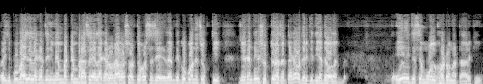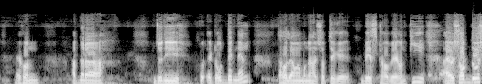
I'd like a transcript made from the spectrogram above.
ওই যে মোবাইল এলাকার যিনি মেম্বার টেম্বার আছে এলাকার, ওরা আবার শর্ত করছে যে গোপনে চুক্তি, যে এখান থেকে সত্তর হাজার টাকা ওদেরকে দিয়ে দেওয়া লাগবে। এই হইতেছে মূল ঘটনাটা আর কি। এখন আপনারা যদি একটা উদ্যোগ নেন তাহলে আমার মনে হয় সব থেকে বেস্ট হবে। এখন কি সব দোষ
